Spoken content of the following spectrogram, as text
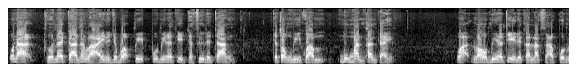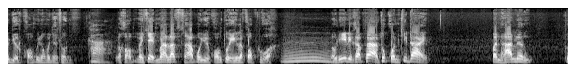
หัวหน้าส่วนรายการทั้งหลายโดยเฉพาะมีผู้มีหน้าที่จัดซื้อจัดจ้าง จะต้องมีความมุ่งมั่นตั้งใจ ว่าเรามีหน้าที่ในการรักษาผลประโยชน์ของพี่น้องประชาชนค่ะแล้วก็ไม่ใช่มารักษาประโยชน์ของตัวเองและครอบครัวอืมเหล่านี้นี่ครับ ถ้าทุกคนคิดได้ ปัญหาเรื่องทุ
